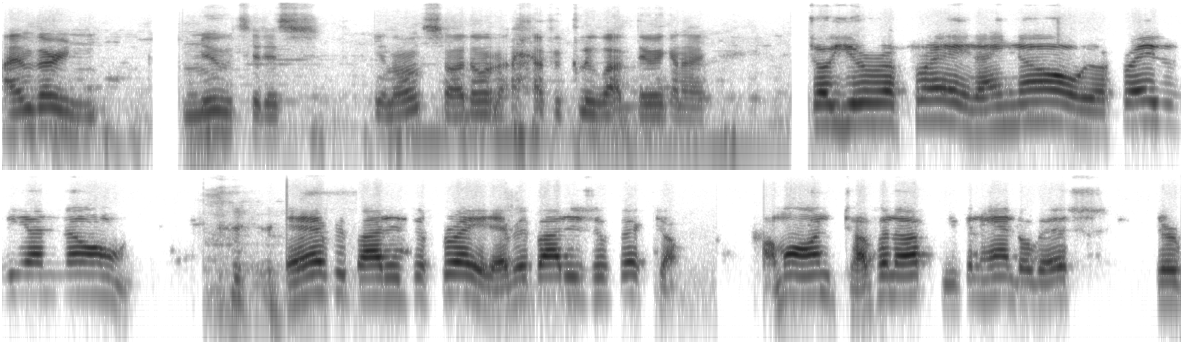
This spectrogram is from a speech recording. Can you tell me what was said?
i'm very new to this you know so i don't have a clue what i'm doing and i So you're afraid. I know. You're afraid of the unknown. Everybody's afraid. Everybody's a victim. Come on, toughen up. You can handle this. They're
